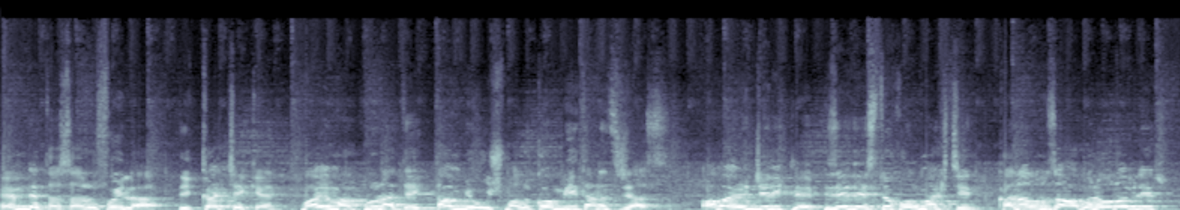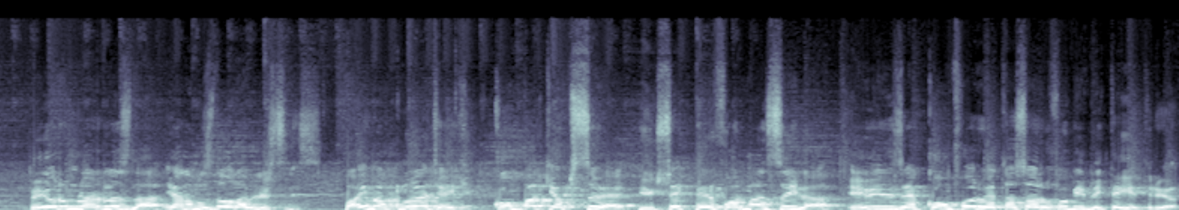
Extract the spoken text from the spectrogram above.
hem de tasarrufuyla dikkat çeken Baymak Lunatek tam yoğuşmalı kombiyi tanıtacağız. Ama öncelikle bize destek olmak için kanalımıza abone olabilir ve yorumlarınızla yanımızda olabilirsiniz. Baymak Lunatek, kompakt yapısı ve yüksek performansıyla evinize konfor ve tasarrufu birlikte getiriyor.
